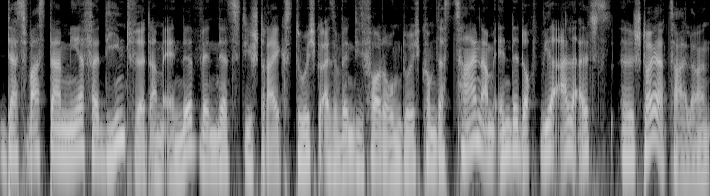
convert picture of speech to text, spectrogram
das, was da mehr verdient wird am Ende, wenn jetzt die Streiks durch, also wenn die Forderungen durchkommen, das zahlen am Ende doch wir alle als äh, Steuerzahler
